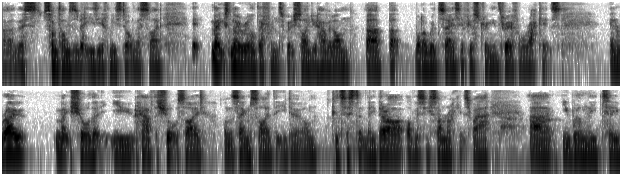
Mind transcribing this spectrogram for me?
uh, this, sometimes it's a bit easier for me to do on this side. It makes no real difference which side you have it on, uh, but what I would say is if you're stringing three or four rackets in a row, make sure that you have the short side on the same side that you do it on consistently. There are obviously some rackets where uh, you will need to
